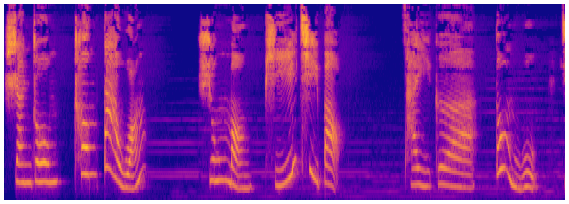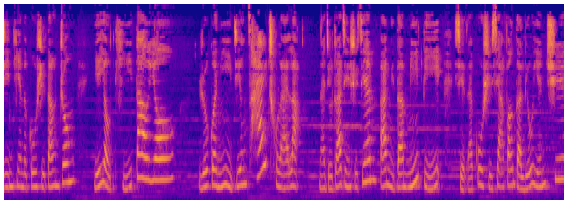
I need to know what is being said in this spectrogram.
山中称大王，凶猛脾气暴。猜一个动物，今天的故事当中也有提到哟。如果你已经猜出来了，那就抓紧时间把你的谜底写在故事下方的留言区，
